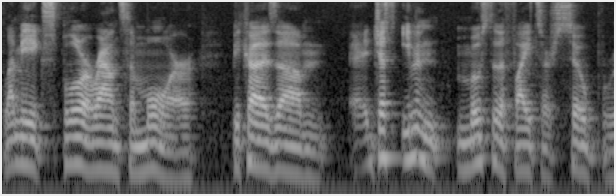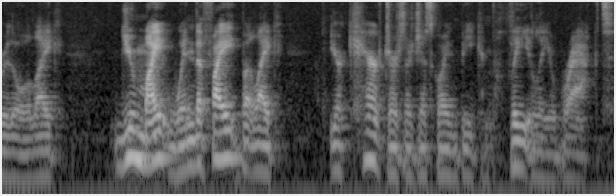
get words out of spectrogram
Let me explore around some more because um, just even most of the fights are so brutal. Like, you might win the fight, but like your characters are just going to be completely wrecked,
